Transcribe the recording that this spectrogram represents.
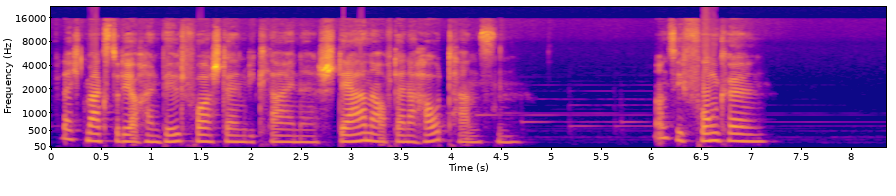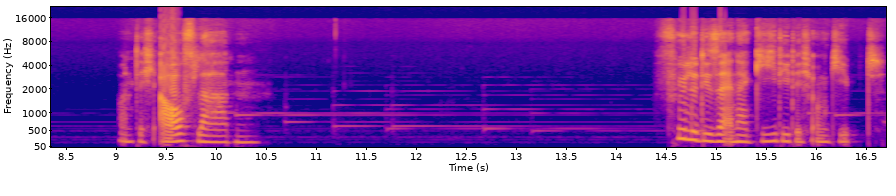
Vielleicht magst du dir auch ein Bild vorstellen, wie kleine Sterne auf deiner Haut tanzen und sie funkeln und dich aufladen Fühle diese Energie, die dich umgibt.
